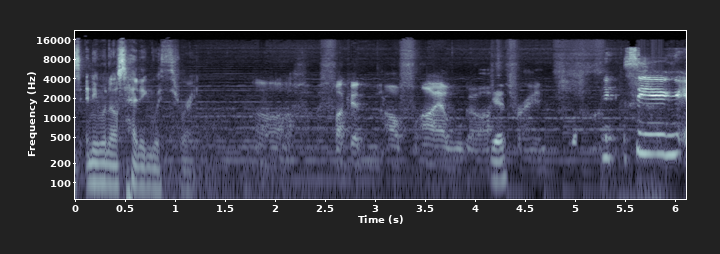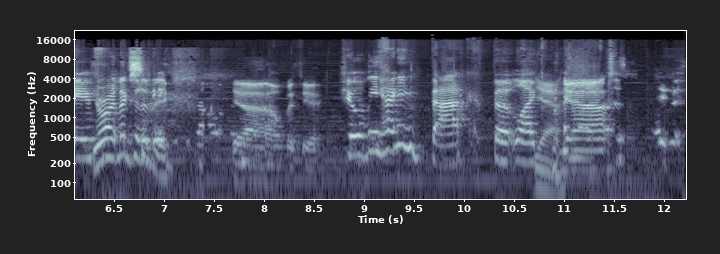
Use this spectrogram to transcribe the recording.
Is anyone else heading with three? Oh, fucking! I'll, I will go after Yeah. Threign. Seeing if You're right next to me. Yeah, I'm with you. She'll be hanging back, but like Yeah. Yeah. to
